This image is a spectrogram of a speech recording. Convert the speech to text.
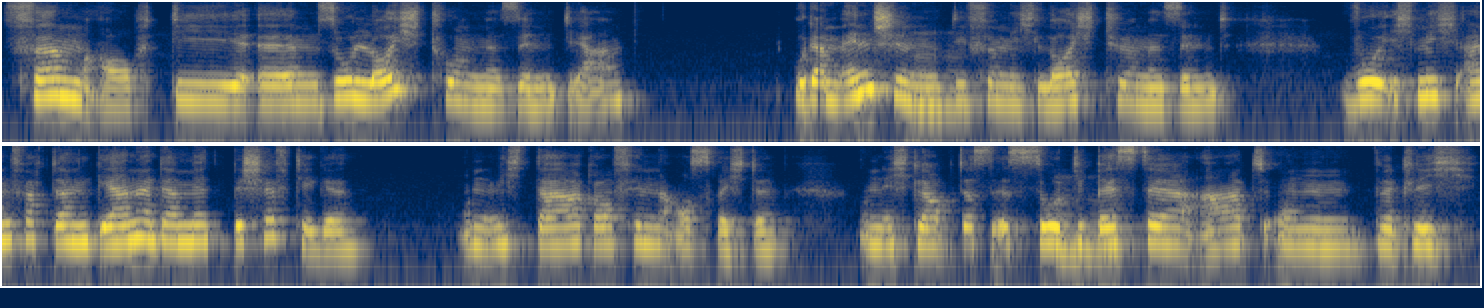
Firmen auch, die ähm, so Leuchttürme sind, ja. Oder Menschen, mhm. die für mich Leuchttürme sind, wo ich mich einfach dann gerne damit beschäftige und mich daraufhin ausrichte. Und ich glaube, das ist so mhm. die beste Art, um wirklich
